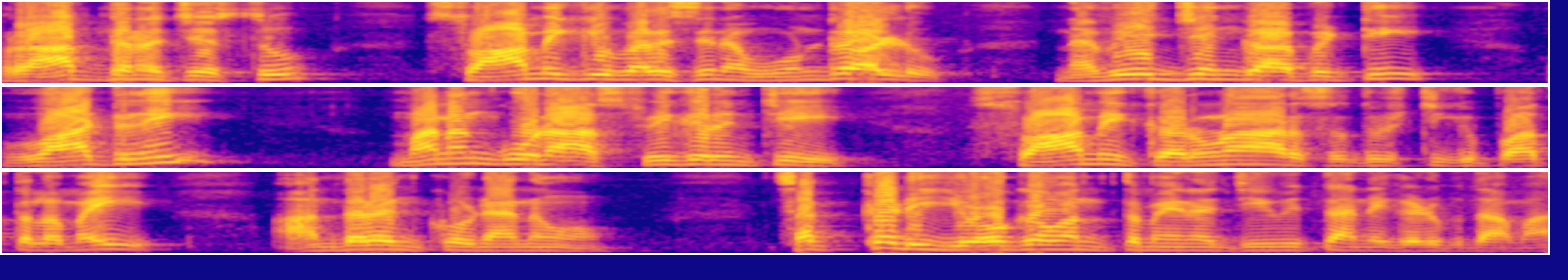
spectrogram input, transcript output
ప్రార్థన చేస్తూ స్వామికి వలసిన ఉండ్రాళ్ళు నైవేద్యంగా పెట్టి వాటిని మనం కూడా స్వీకరించి స్వామి కరుణారస దృష్టికి పాత్రలమై అందరం కూడాను చక్కటి యోగవంతమైన జీవితాన్ని గడుపుదామా?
